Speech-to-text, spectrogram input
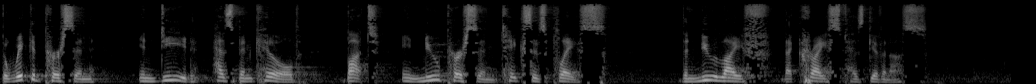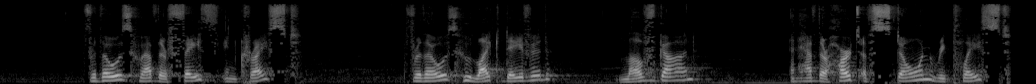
The wicked person indeed has been killed, but a new person takes his place, the new life that Christ has given us. For those who have their faith in Christ, for those who, like David, love God and have their heart of stone replaced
